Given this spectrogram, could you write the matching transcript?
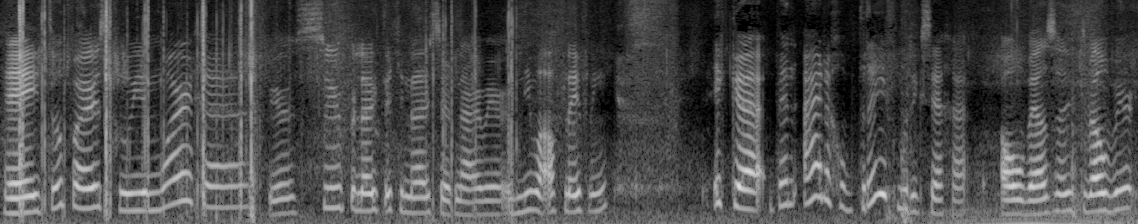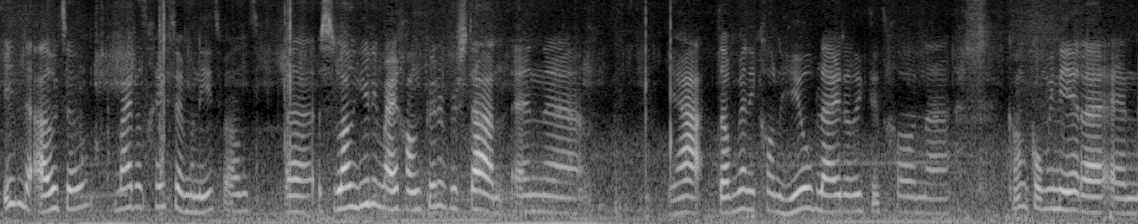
Hey toppers, goedemorgen. Weer super leuk dat je luistert naar weer een nieuwe aflevering. Ik uh, ben aardig op dreef moet ik zeggen. Alhoewel zit ik wel weer in de auto. Maar dat geeft helemaal niet. Want uh, zolang jullie mij gewoon kunnen verstaan. En uh, ja, dan ben ik gewoon heel blij dat ik dit gewoon kan combineren. En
